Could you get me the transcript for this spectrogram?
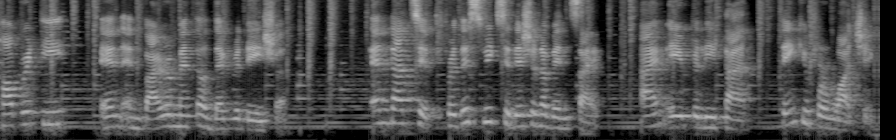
poverty, and environmental degradation. And that's it for this week's edition of Insight. I'm April Tan. Thank you for watching.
